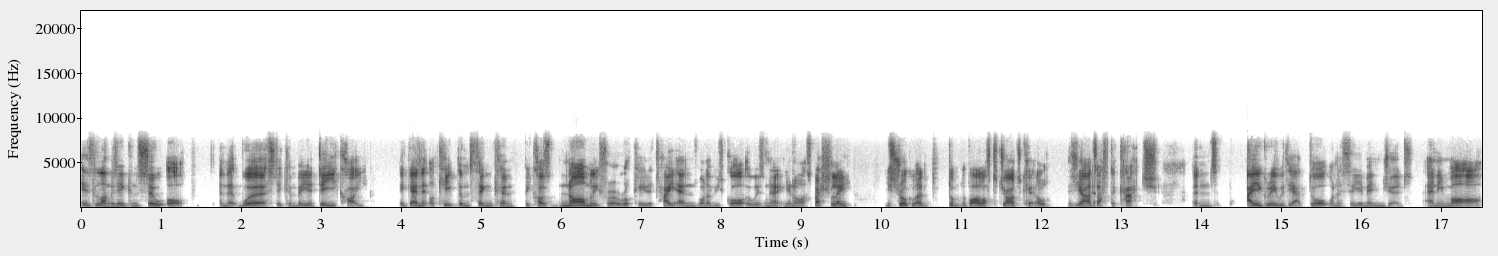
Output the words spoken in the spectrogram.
as long as he can suit up and at worst, it can be a decoy again, it'll keep them thinking because normally for a rookie, the tight end's one of his go-to, isn't it? You know, especially you're struggling, dump the ball off to George Kittle, his yards after catch. And I agree with you. I don't want to see him injured anymore,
